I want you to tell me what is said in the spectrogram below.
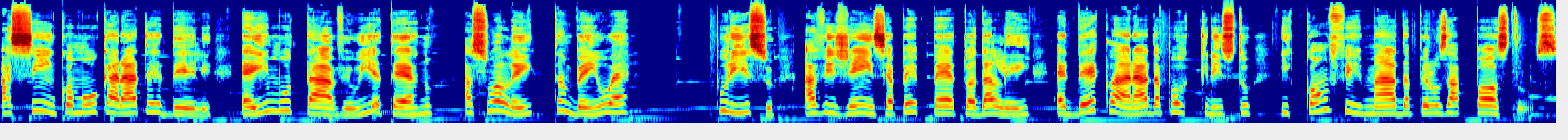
Assim como o caráter dele é imutável e eterno, a sua lei também o é. Por isso, a vigência perpétua da lei é declarada por Cristo e confirmada pelos apóstolos.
